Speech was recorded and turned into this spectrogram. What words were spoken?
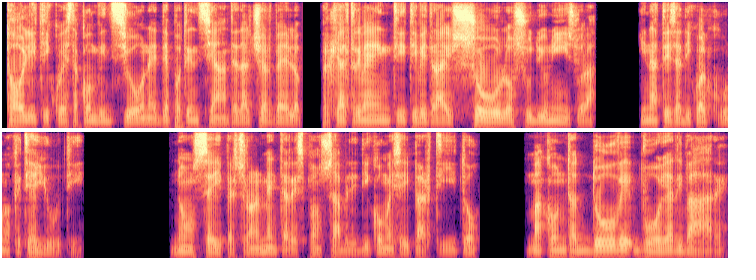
Togliti questa convinzione depotenziante dal cervello perché altrimenti ti vedrai solo su di un'isola, in attesa di qualcuno che ti aiuti. Non sei personalmente responsabile di come sei partito, ma conta dove vuoi arrivare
